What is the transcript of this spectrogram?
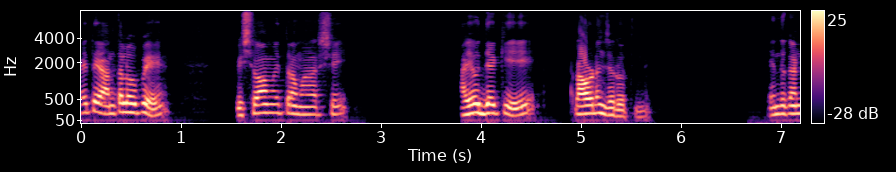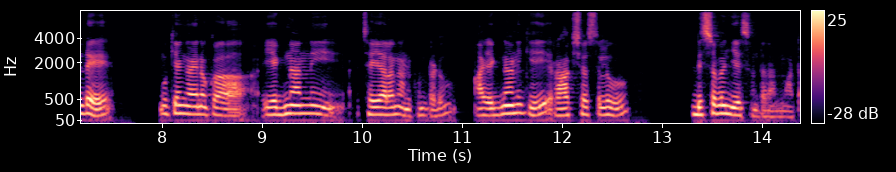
అయితే అంతలోపే విశ్వామిత్ర మహర్షి అయోధ్యకి రావడం జరుగుతుంది. ఎందుకంటే ముఖ్యంగా ఆయన ఒక యజ్ఞాన్ని చేయాలని అనుకుంటాడు. ఆ యజ్ఞానికి రాక్షసులు డిస్టర్బెన్స్ చేస్తుంటారు అనమాట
